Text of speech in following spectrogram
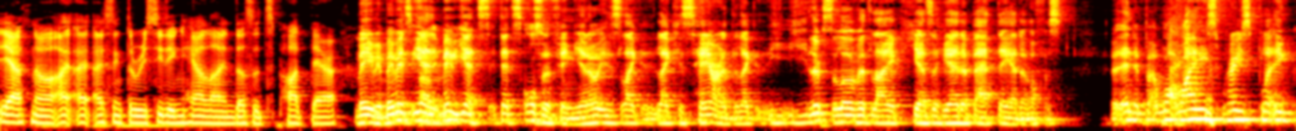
Yeah, no, I, I I think the receding hairline does its part there. Maybe, maybe it's yeah, maybe yeah. It's, that's also a thing, you know. It's like like his hair, like he, he looks a little bit like he has a, he had a bad day at the office. And why he's where he's playing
